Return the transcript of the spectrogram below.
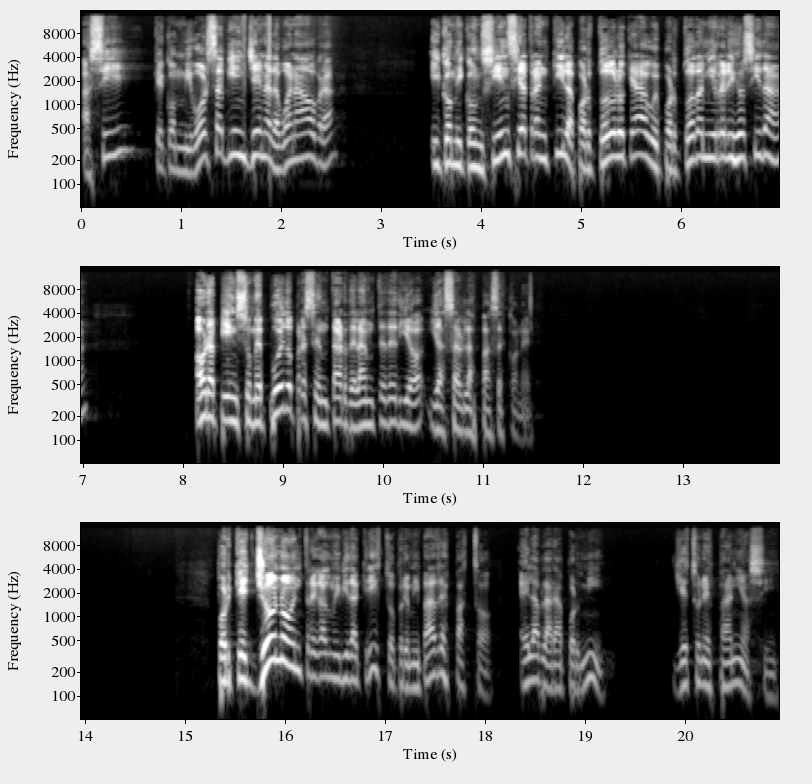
Así que con mi bolsa bien llena de buena obra y con mi conciencia tranquila por todo lo que hago y por toda mi religiosidad, ahora pienso, me puedo presentar delante de Dios y hacer las paces con Él. Porque yo no he entregado mi vida a Cristo, pero mi padre es pastor. Él hablará por mí. Y esto en España sí.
